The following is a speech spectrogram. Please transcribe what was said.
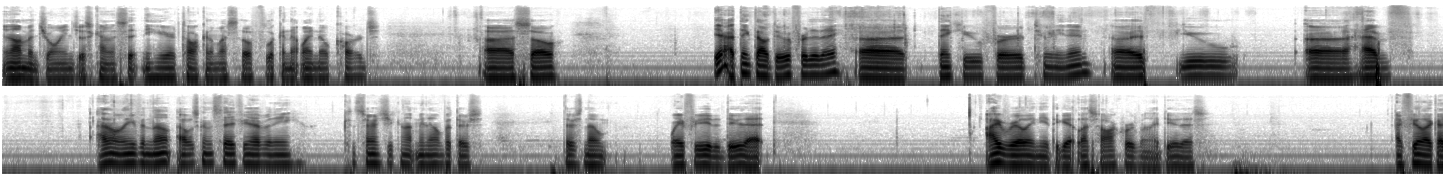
and I'm enjoying just kind of sitting here talking to myself, looking at my note cards, Uh, so yeah, I think that'll do it for today. Uh, thank you for tuning in. Uh, if you uh, have, I don't even know. I was gonna say if you have any concerns, you can let me know. But there's, there's no way for you to do that. I really need to get less awkward when I do this. I feel like I,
